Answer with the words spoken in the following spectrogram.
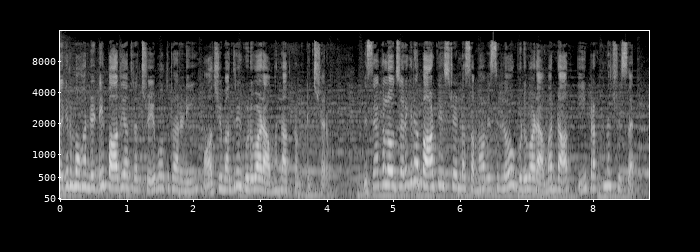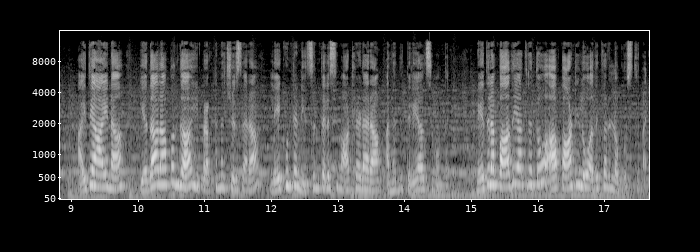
జగన్మోహన్ రెడ్డి పాదయాత్ర చేయబోతున్నారని మాజీ మంత్రి గుడివాడ అమర్నాథ్ ప్రకటించారు. విశాఖలో జరిగిన పార్టీ శ్రేణుల సమావేశంలో గుడివాడ అమర్నాథ్ ఈ ప్రకటన చేశారు. అయితే ఆయన యథాలాపంగా ఈ ప్రకటన చేశారా? లేకుంటే నిజం తెలిసి మాట్లాడారా? అన్నది తెలియాల్సి ఉంది. నేతల పాదయాత్రతో ఆ పార్టీలు అధికారంలోకి వస్తున్నాయి.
